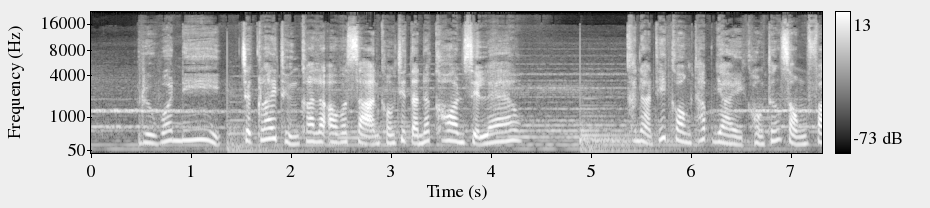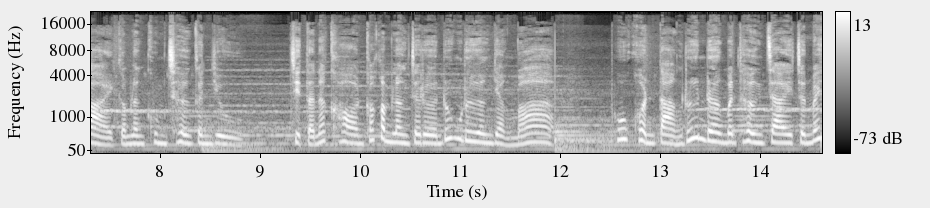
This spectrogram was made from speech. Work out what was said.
ๆ หรือว่านี่จะใกล้ถึงการละอวสานของจิตรนครเสียแล้ว ขณะที่กองทัพใหญ่ของทั้งสองฝ่ายกำลังคุมเชิงกันอยู่ จิตรนครก็กำลังเจริญรุ่งเรืองอย่างมาก ผู้คนต่างรื่นเริงบันเทิงใจจนไม่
